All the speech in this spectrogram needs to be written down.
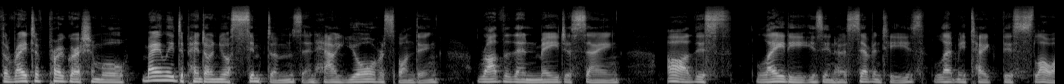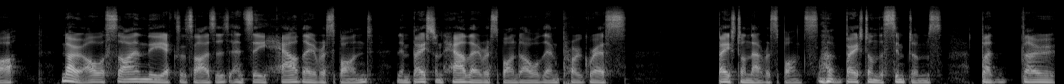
the rate of progression will mainly depend on your symptoms and how you're responding rather than me just saying, oh, this lady is in her 70s, let me take this slower. No, I'll assign the exercises and see how they respond. And then, based on how they respond, I will then progress based on that response, based on the symptoms. But though,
